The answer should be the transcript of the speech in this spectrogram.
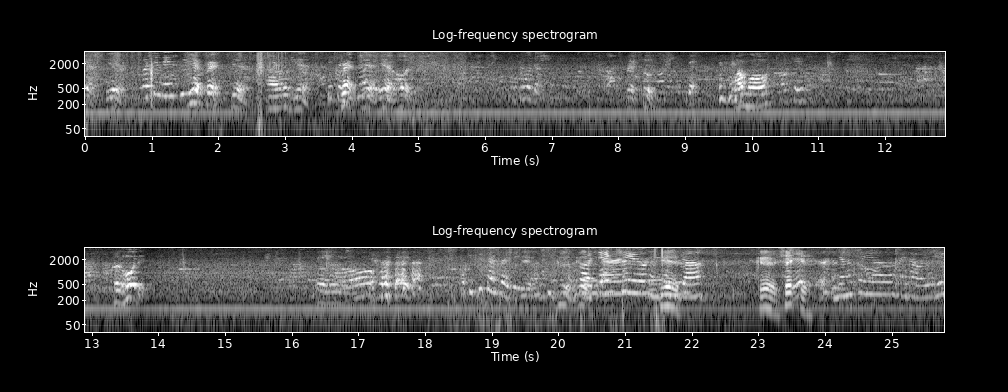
How come over here? Yeah. What's your name, please? Yeah, press. Yeah. Arrow, yeah. This Press, yeah, yeah. Hold it. Hold on. Press, hold. One more. Okay. Press, hold it. Oh, okay. Okay, two times I did. Yeah. Good, Oh, good. thank you. Yes. 감사합니다. Good. Sheshe. 안녕하세요. Hi, how are you?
